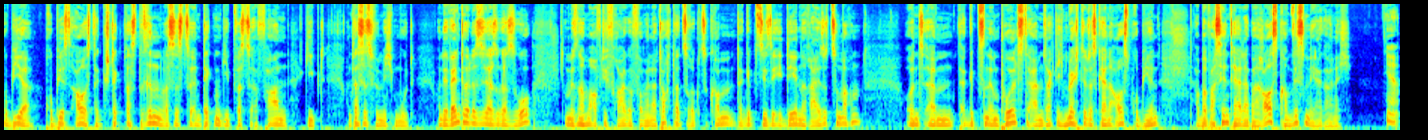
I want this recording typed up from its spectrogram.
probier, probier es aus. Da steckt was drin, was es zu entdecken gibt, was zu erfahren gibt. Und das ist für mich Mut. Und eventuell ist es ja sogar so, um jetzt nochmal auf die Frage von meiner Tochter zurückzukommen, da gibt es diese Idee, eine Reise zu machen. Und ähm, da gibt es einen Impuls, der einem sagt, ich möchte das gerne ausprobieren. Aber was hinterher dabei rauskommt, wissen wir ja gar nicht. Ja.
